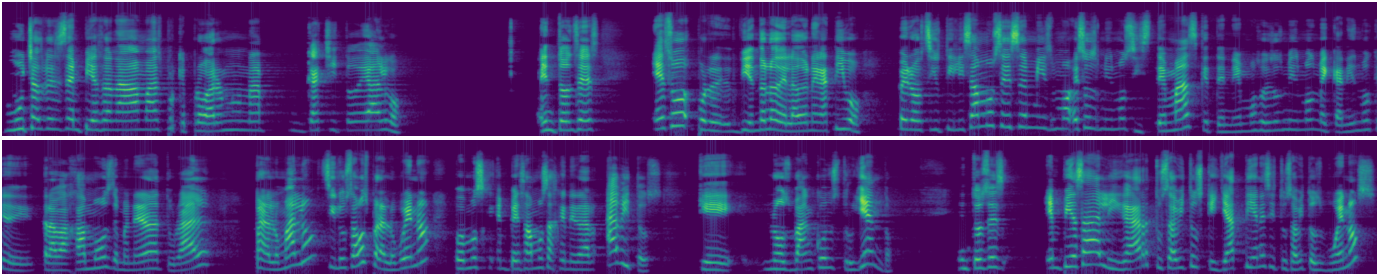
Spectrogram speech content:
muchas veces empiezan nada más porque probaron un cachito de algo. Entonces, eso por, viéndolo del lado negativo, pero si utilizamos ese mismo, esos mismos sistemas que tenemos o esos mismos mecanismos que trabajamos de manera natural para lo malo, si lo usamos para lo bueno, podemos empezamos a generar hábitos que nos van construyendo. Entonces, empieza a ligar tus hábitos que ya tienes y tus hábitos buenos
